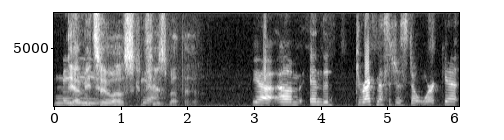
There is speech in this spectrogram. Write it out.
maybe yeah, me too. I was confused about that. yeah, um, and the direct messages don't work yet,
